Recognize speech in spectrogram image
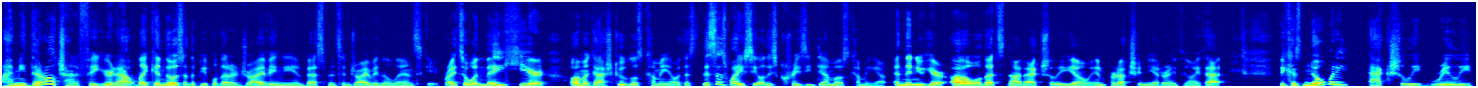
I mean, they're all trying to figure it out. Like, and those are the people that are driving the investments and driving the landscape, right? So when they hear, oh my gosh, Google's coming out with this, this is why you see all these crazy demos coming out. And then you hear, oh, well, that's not actually, you know, in production yet or anything like that. Because nobody actually really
